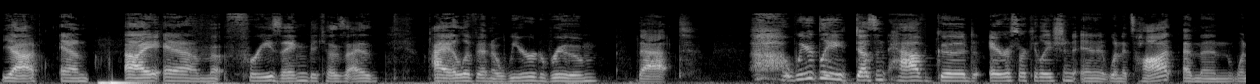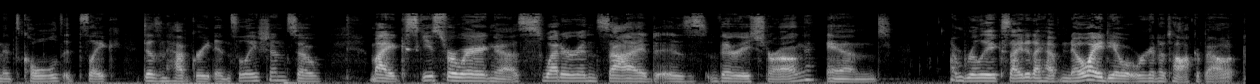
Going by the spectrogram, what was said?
yeah, and I am freezing because I I live in a weird room that weirdly doesn't have good air circulation in it when it's hot and then when it's cold it's like doesn't have great insulation so my excuse for wearing a sweater inside is very strong and I'm really excited. I have no idea what we're going to talk about.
